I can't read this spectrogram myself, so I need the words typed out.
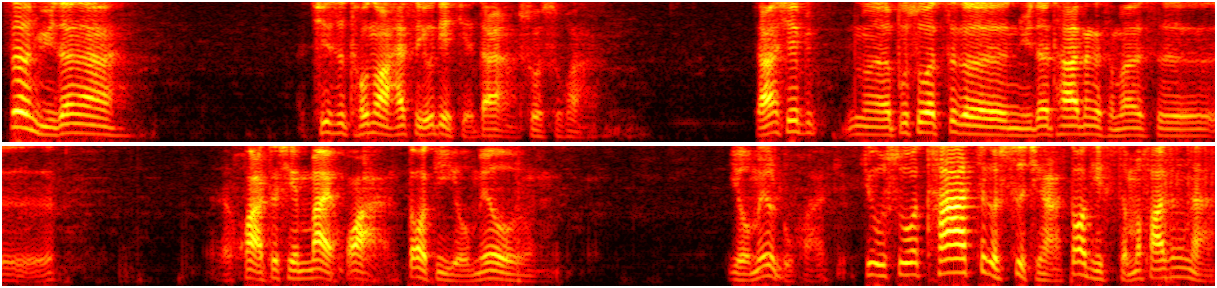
这女的呢，其实头脑还是有点简单，说实话。咱先不呃不说这个女的，她那个什么是画这些漫画，到底有没有有没有辱华？就是说他这个事情啊，到底是怎么发生的？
